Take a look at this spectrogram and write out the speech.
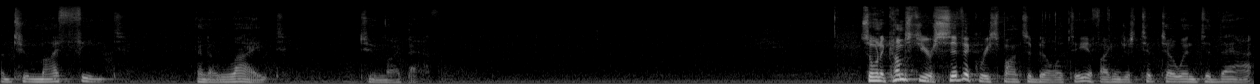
unto my feet and a light to my path. So, when it comes to your civic responsibility, if I can just tiptoe into that,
